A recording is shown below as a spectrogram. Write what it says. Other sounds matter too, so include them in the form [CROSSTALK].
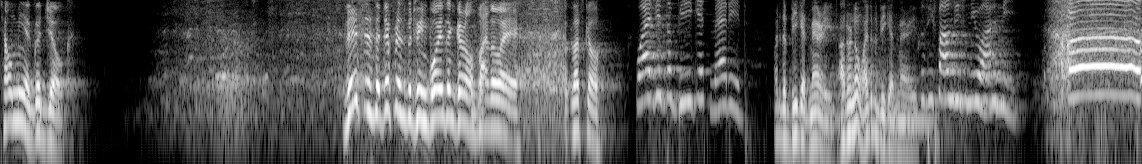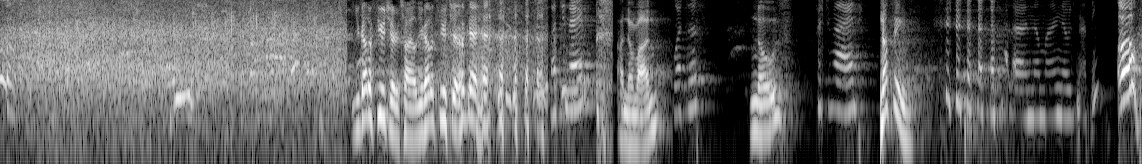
Tell me a good joke. This is the difference between boys and girls, by the way. Let's go. Why did the bee get married? Why did the bee get married? I don't know. Why did the bee get married? Because he found his new honey. Oh! You got a future, child. You got a future. Okay. [LAUGHS] What's your name? uh, Noman. What's this? Nose. What's mine? Nothing. [LAUGHS] Uh, no, mine knows nothing. Oh!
